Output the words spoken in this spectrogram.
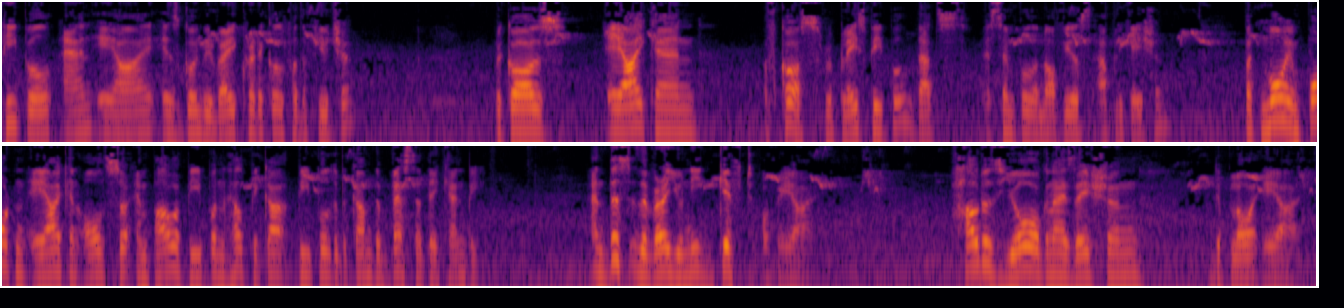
people and AI is going to be very critical for the future because AI can, of course, replace people. That's a simple and obvious application. But more important, AI can also empower people and help people to become the best that they can be. And this is a very unique gift of AI. How does your organization deploy AI?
